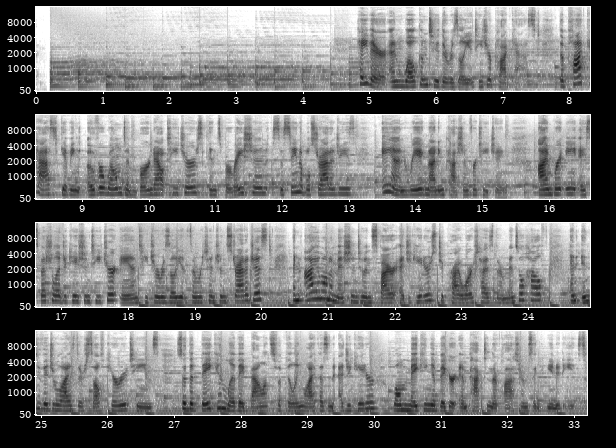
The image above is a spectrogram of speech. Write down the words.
Hey there, and welcome to the Resilient Teacher Podcast, the podcast giving overwhelmed and burned out teachers inspiration, sustainable strategies, and reigniting passion for teaching. I'm Brittany, a special education teacher and teacher resilience and retention strategist, and I am on a mission to inspire educators to prioritize their mental health and individualize their self care routines so that they can live a balanced, fulfilling life as an educator while making a bigger impact in their classrooms and communities.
